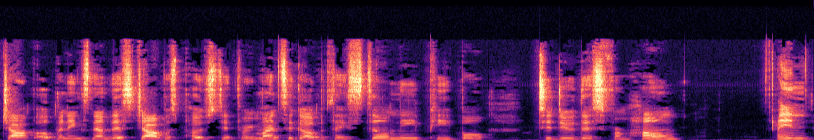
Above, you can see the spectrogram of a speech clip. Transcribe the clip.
job openings. Now this job was posted three months ago, but they still need people to do this from home. And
